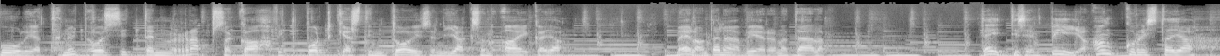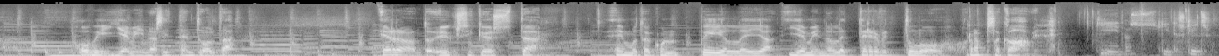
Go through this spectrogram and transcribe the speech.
Kuulijat. Nyt olisi sitten Rapsakahvit podcastin toisen jakson aika ja meillä on tänään vieraana täällä Teittisen Pia Ankkurista ja Hovi Jemina sitten tuolta eraantoyksiköstä. Ei muuta kuin Pialle ja Jeminalle tervetuloa Rapsakahville. Kiitos. Kiitos, kiitos.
